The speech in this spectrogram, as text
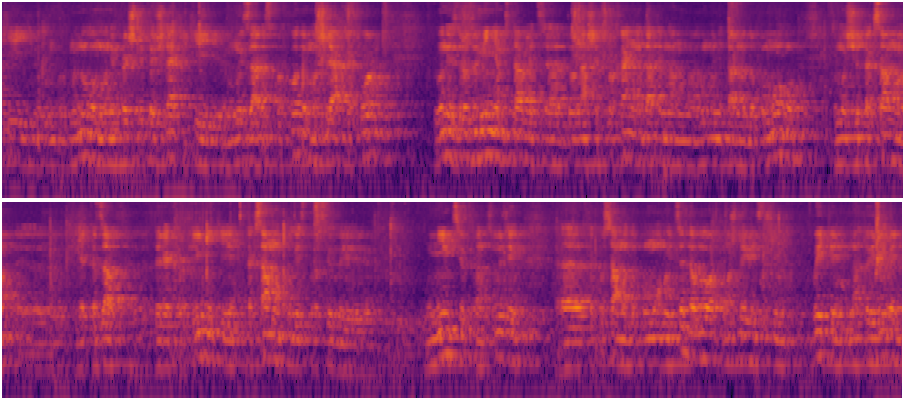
який в минулому вони пройшли той шлях, який ми зараз проходимо, шлях реформ. Вони з розумінням ставляться до наших прохань надати нам гуманітарну допомогу, тому що так само, як казав директор клініки, так само колись просили у німців, французів таку саму допомогу. І це дало можливість їм вийти на той рівень,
